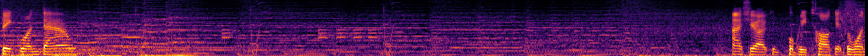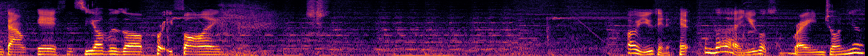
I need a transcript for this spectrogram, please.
Big one down. Actually, I could probably target the one down here since the others are pretty fine. Oh, you can hit from there. You got some range on you.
